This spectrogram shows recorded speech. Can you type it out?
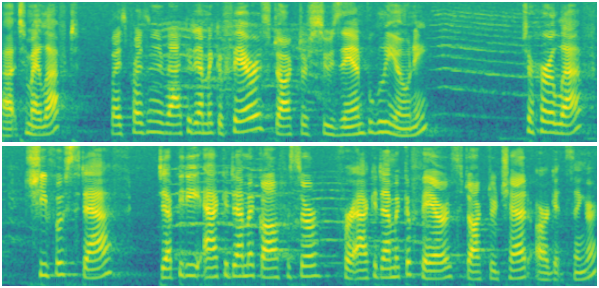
Uh, to my left, Vice President of Academic Affairs, Dr. Suzanne Buglione. To her left, Chief of Staff, Deputy Academic Officer for Academic Affairs, Dr. Chad Argetsinger.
